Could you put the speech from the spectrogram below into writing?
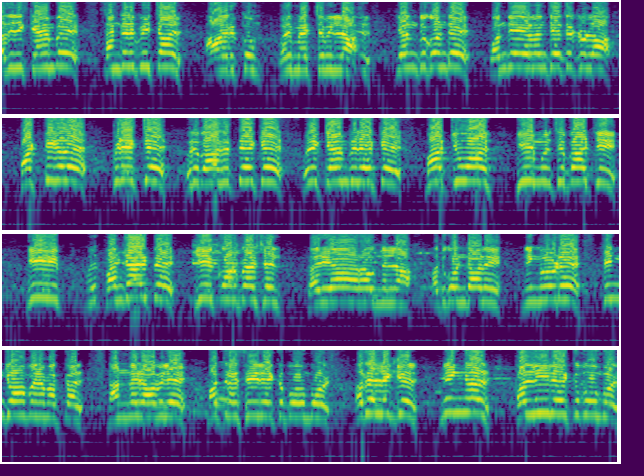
അതിന് ക്യാമ്പ് സംഘടിപ്പിച്ചാൽ ആർക്കും ഒരു മെച്ചമില്ല. എന്തുകൊണ്ട് വന്ധീകരണം ചെയ്തിട്ടുള്ള പട്ടികളെ പിടിച്ച് ഒരു ഭാഗത്തേക്ക് ഒരു ക്യാമ്പിലേക്ക് മാറ്റുവാൻ ഈ മുനിസിപ്പാലിറ്റി ഈ പഞ്ചായത്ത് ഈ കോർപ്പറേഷൻ തയ്യാറാവുന്നില്ല. അതുകൊണ്ടാണ് നിങ്ങളുടെ പിഞ്ചോമന മക്കൾ അന്ന് രാവിലെ മദ്രസയിലേക്ക് പോകുമ്പോൾ അതല്ലെങ്കിൽ നിങ്ങൾ പള്ളിയിലേക്ക് പോകുമ്പോൾ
